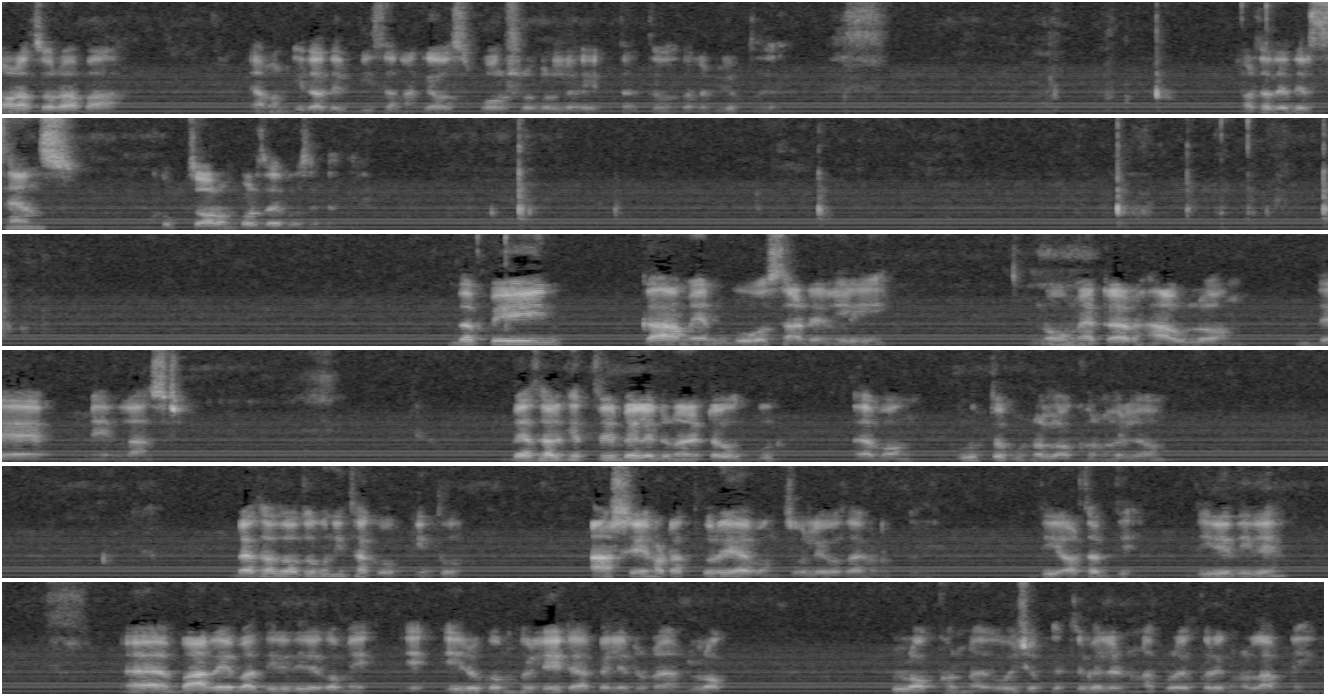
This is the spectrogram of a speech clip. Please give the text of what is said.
নড়াচড়া বা এমনকি তাদের বিছানাকেও স্পর্শ করলে তাতেও তারা বিরক্ত হয়ে অর্থাৎ এদের সেন্স খুব চরম পর্যায়ে পৌঁছে থাকে The pain come and go suddenly, no matter how long they may last. ব্যথার ক্ষেত্রে বেলেডোনার একটা অদ্ভুত এবং গুরুত্বপূর্ণ লক্ষণ হইল ব্যথা যতক্ষণই থাকুক কিন্তু আসে হঠাৎ করে এবং চলেও যায় হঠাৎ করে অর্থাৎ ধীরে ধীরে বাড়ে বা ধীরে ধীরে কমে এরকম হইলে এটা বেলেডোনার লক লক্ষণ নয় ওইসব ক্ষেত্রে বেলেডোনা প্রয়োগ করে কোনো লাভ নেই।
